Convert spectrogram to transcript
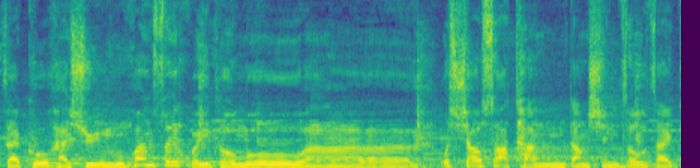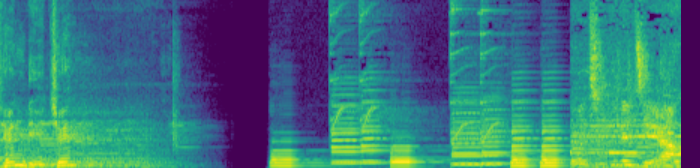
在苦海寻欢，谁回头目啊？我潇洒坦荡，行走在天地间。节啊！我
